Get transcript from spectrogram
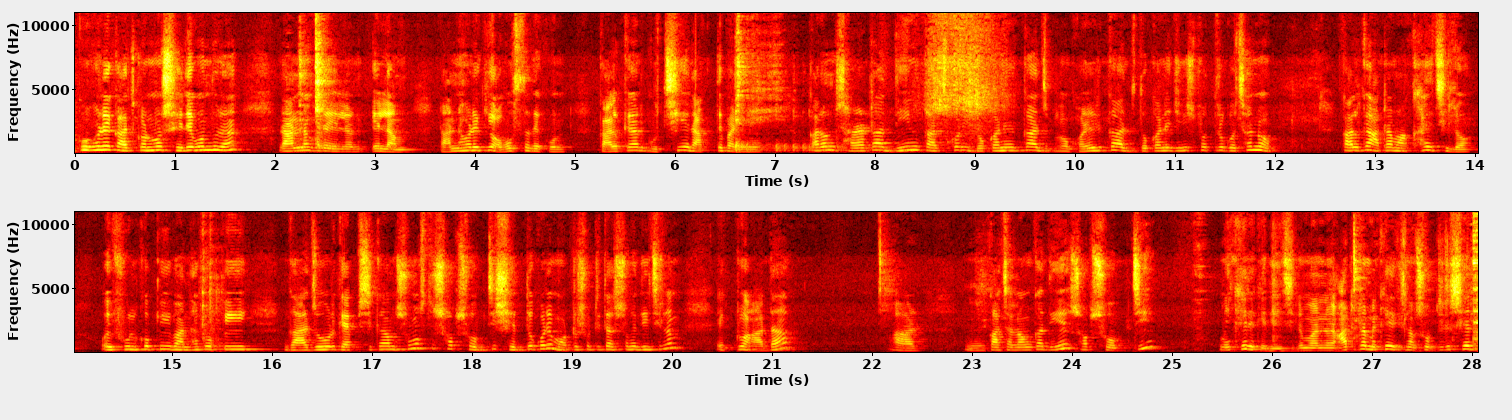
ঘরে কাজকর্ম সেরে বন্ধুরা রান্নাঘরে এলাম এলাম। রান্নাঘরে কি অবস্থা দেখুন। কালকে আর গুছিয়ে রাখতে পারিনি। কারণ সারাটা দিন কাজ করি, দোকানের কাজ, ঘরের কাজ, দোকানে জিনিসপত্র গোছানো। কালকে আটা মাখাই ছিল। ওই ফুলকপি, বাঁধাকপি, গাজর, ক্যাপসিকাম, সমস্ত সব সবজি সেদ্ধ করে মটরশুঁটি তার সঙ্গে দিয়েছিলাম। একটু আদা আর কাঁচা লঙ্কা দিয়ে সব সবজি মেখে রেখে দিয়েছিলাম মানে আটাটা মেখে রেখেছিলাম, সবজিটা সেদ্ধ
